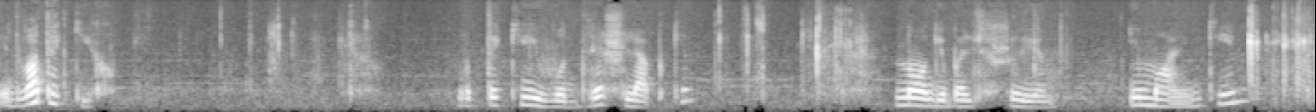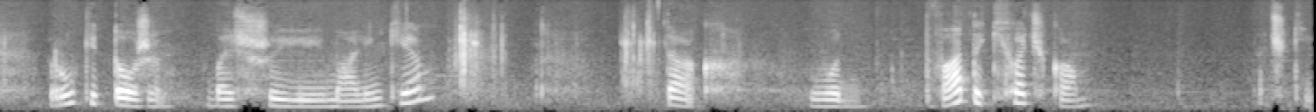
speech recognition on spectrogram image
И два таких. Вот такие вот две шляпки. Ноги большие и маленькие. Руки тоже большие и маленькие. Так, вот два таких очка. Очки.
